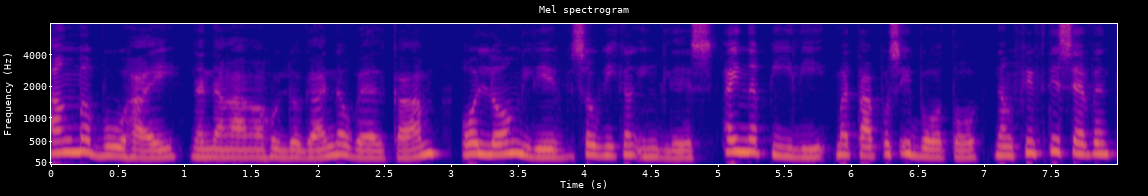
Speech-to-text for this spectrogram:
Ang mabuhay na nangangahulugan na welcome o long live sa wikang Ingles ay napili matapos iboto ng 57%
